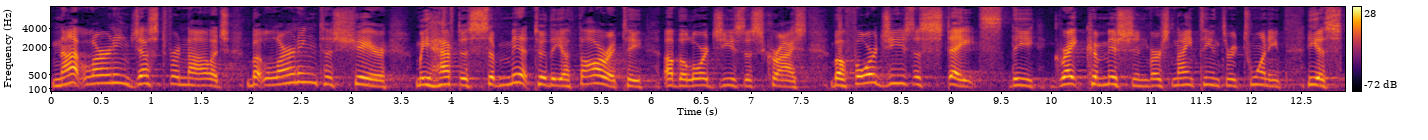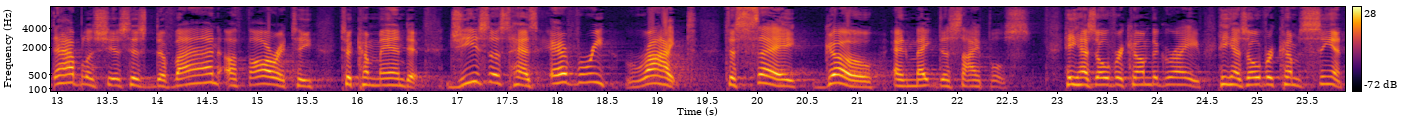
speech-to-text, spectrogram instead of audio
not learning just for knowledge, but learning to share, we have to submit to the authority of the Lord Jesus Christ. Before Jesus states the Great Commission, verse 19 through 20, he establishes his divine authority to command it. Jesus has every right to say, Go and make disciples. He has overcome the grave. He has overcome sin.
